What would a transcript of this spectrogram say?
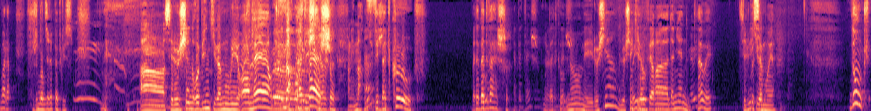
Voilà. Je n'en dirai pas plus. Ah, c'est le chien de Robin qui va mourir. Oh merde Bad des Vache. J'en ai marre. C'est Batco. La Bad Vache. La bad vache Batco bad vache. Non, mais le chien, le chien Oui. qu'il a offert à Damien. Ah ouais. C'est lui qui va mourir. Donc,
